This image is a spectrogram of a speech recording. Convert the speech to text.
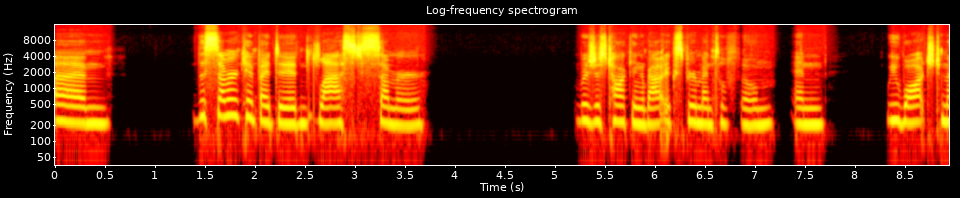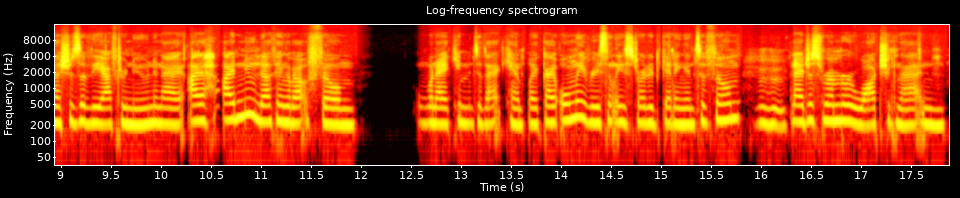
um, the summer camp I did last summer was just talking about experimental film, and we watched Meshes of the Afternoon, and I I, I knew nothing about film when I came into that camp. Like I only recently started getting into film, Mhm. and I just remember watching that, and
